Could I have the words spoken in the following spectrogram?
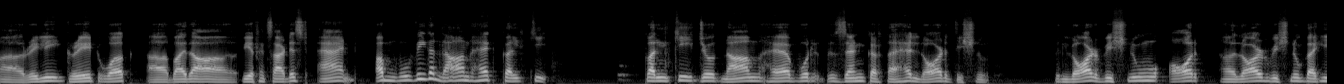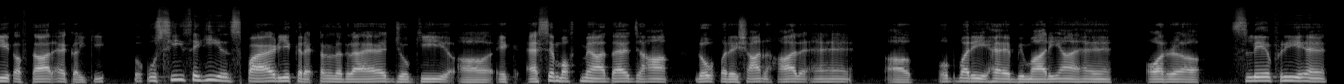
really great work by the V artist and अब मूवी का नाम है कल की। कल की जो नाम है, वो रिप्रेजेंट करता है लॉर्ड विष्णु। तो लॉर्ड विष्णु और लॉर्ड विष्णु का ही एक अवतार है कल की। तो उसी से ही इंस्पायर्ड ये करेक्टर लग रहा है, जो कि एक ऐसे वक्त में आता है जहाँ लोग परेशान हाल हैं उपमरी है, बीमारियाँ हैं और स्लेवरी है।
